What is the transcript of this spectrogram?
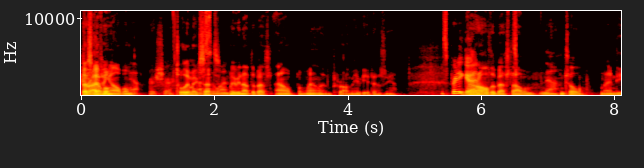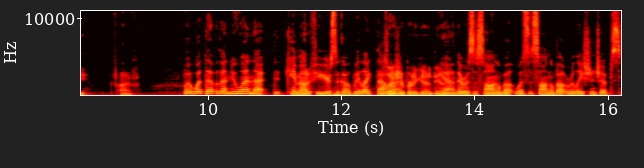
Best driving album? album. yeah, for sure, Totally makes That's sense. Maybe not the best album. Well, it probably maybe it is. Yeah, it's pretty good. they're all the best album Yeah, until '95. but what that that new one that came out a few years ago, we liked that one. It was one. actually pretty good. Yeah. yeah, there was a song about what's the song about relationships?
